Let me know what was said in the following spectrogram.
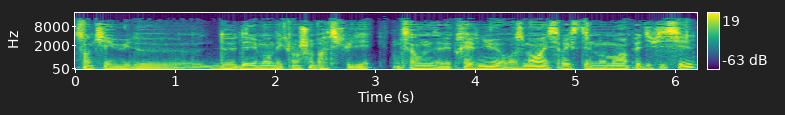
sans qu'il y ait eu de d'éléments déclenchants particuliers. Donc ça, on nous avait prévenu heureusement et c'est vrai que c'était le moment un peu difficile.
